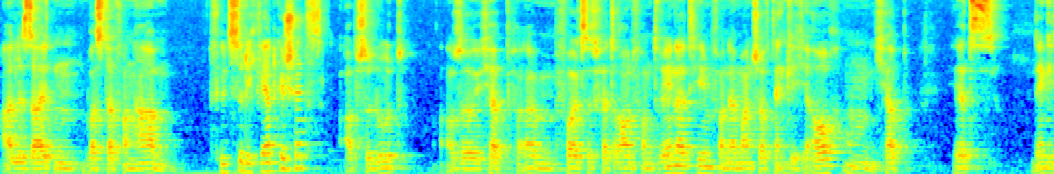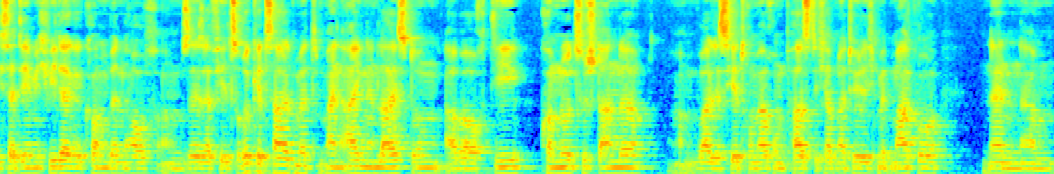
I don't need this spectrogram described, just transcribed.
alle Seiten was davon haben. Fühlst du dich wertgeschätzt? Absolut. Also ich habe ähm, vollstes Vertrauen vom Trainerteam, von der Mannschaft denke ich auch. Ich habe jetzt, denke ich, seitdem ich wiedergekommen bin, auch ähm, sehr, sehr viel zurückgezahlt mit meinen eigenen Leistungen, aber auch die kommen nur zustande, ähm, weil es hier drumherum passt. Ich habe natürlich mit Marco einen ähm,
